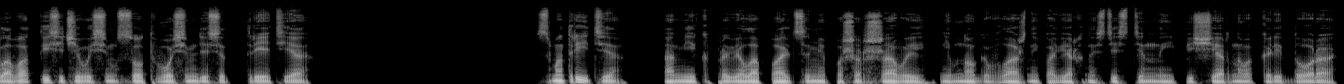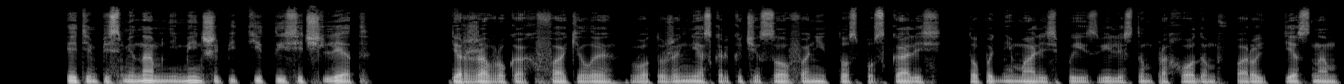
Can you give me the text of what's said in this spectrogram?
Глава 1883 «Смотрите!» — Амик провела пальцами по шершавой, немного влажной поверхности стены пещерного коридора. «Этим письменам не меньше пяти тысяч лет!» Держа в руках факелы, вот уже несколько часов они то спускались, то поднимались по извилистым проходам в порой тесном,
